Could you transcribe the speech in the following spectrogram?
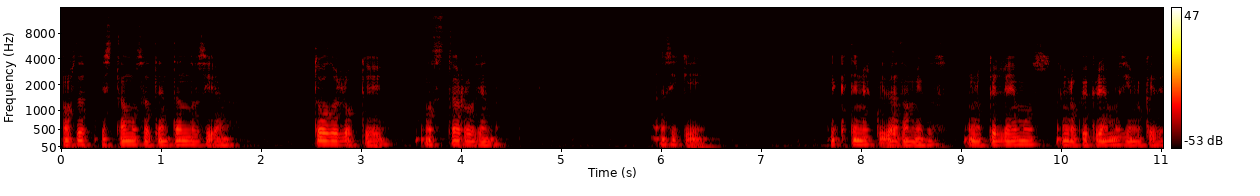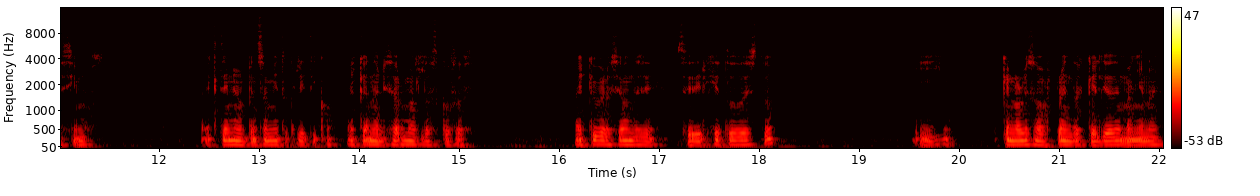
Ahora estamos atentando hacia todo lo que nos está rodeando. Así que Hay que tener cuidado, amigos, en lo que leemos, en lo que creemos y en lo que decimos. Hay que tener un pensamiento crítico, hay que analizar más las cosas. Hay que ver hacia dónde se dirige todo esto y que no les sorprenda que el día de mañana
